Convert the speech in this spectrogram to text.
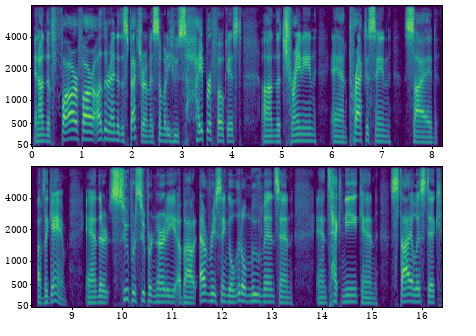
And on the far, far other end of the spectrum is somebody who's hyper focused on the training and practicing side of the game. And they're super, super nerdy about every single little movements and and technique and stylistic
